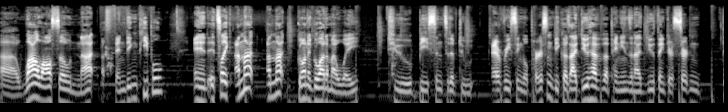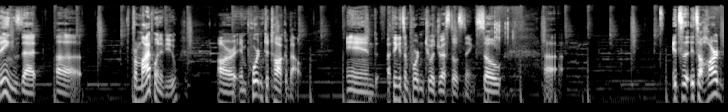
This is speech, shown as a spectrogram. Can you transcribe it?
Uh, while also not offending people. And it's like I'm not I'm not gonna go out of my way to be sensitive to every single person because I do have opinions and I do think there's certain things that, uh, from my point of view, are important to talk about. And I think it's important to address those things. So, uh, it's a it's a hard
